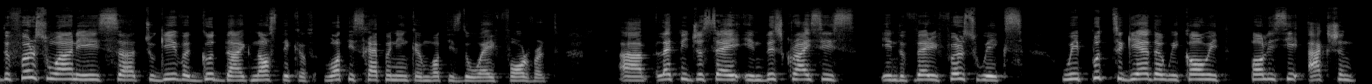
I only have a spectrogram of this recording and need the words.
The first one is uh, to give a good diagnostic of what is happening and what is the way forward. Uh, let me just say, in this crisis, in the very first weeks, we put together, we call it Policy Action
